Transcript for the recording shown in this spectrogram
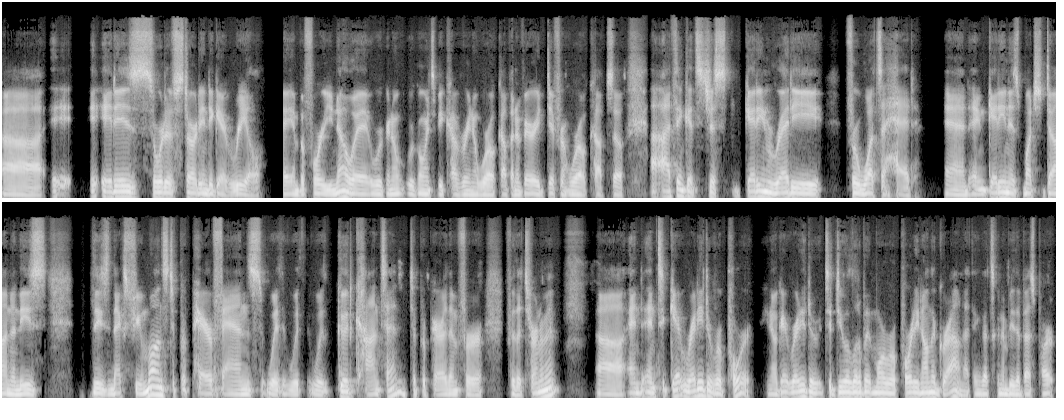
uh, it, it is sort of starting to get real. And before you know it, we're gonna we're going to be covering a World Cup and a very different World Cup. So I think it's just getting ready for what's ahead and and getting as much done in these these next few months to prepare fans with with with good content to prepare them for for the tournament uh, and and to get ready to report you know get ready to, to do a little bit more reporting on the ground i think that's going to be the best part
